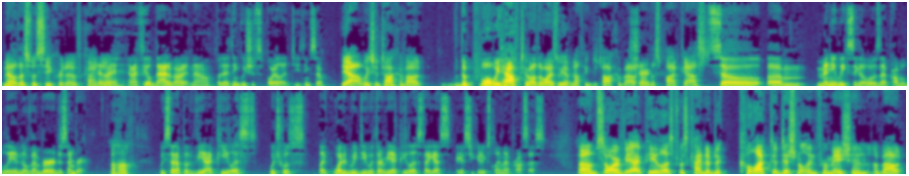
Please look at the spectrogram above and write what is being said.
No, this was secretive, kind and of. I and I feel bad about it now, but I think we should spoil it. Do you think so? Yeah, we should talk about the well. We have to, otherwise we have nothing to talk about Sure. on this podcast. So um, many weeks ago, what was that? Probably in November or December. Uh huh. We set up a VIP list, which was like, what did we do with our VIP list? I guess I guess you could explain that process. Um, so our VIP list was kind of to collect additional information about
